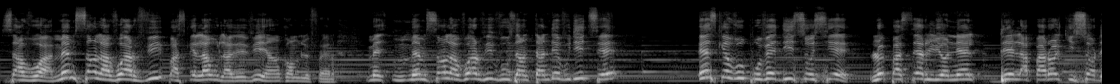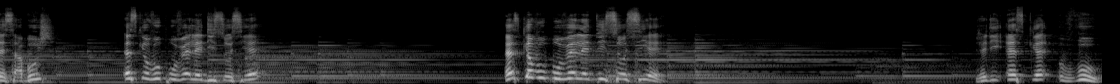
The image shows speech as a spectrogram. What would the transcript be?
sa voix, même sans l'avoir vu, parce que là vous l'avez vu, hein, comme le frère. Mais même sans l'avoir vu, vous entendez, vous dites, c'est... Est-ce que vous pouvez dissocier le pasteur Lionel de la parole qui sort de sa bouche? Est-ce que vous pouvez les dissocier? Est-ce que vous pouvez les dissocier? Je dis, est-ce que vous,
